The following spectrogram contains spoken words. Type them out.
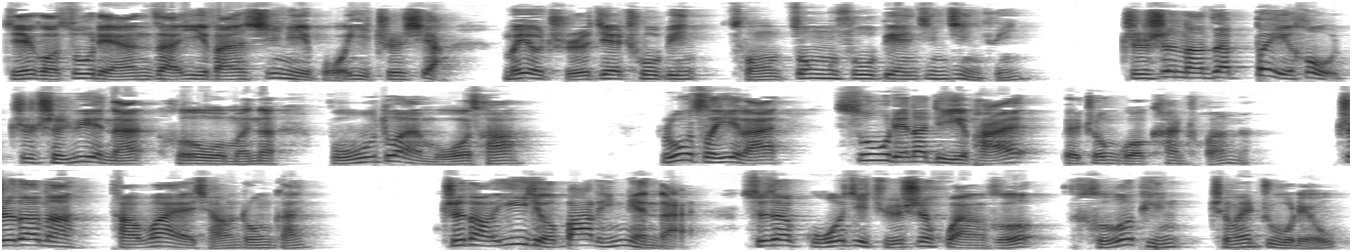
结果苏联在一番心理博弈之下，没有直接出兵从中苏边境进军，只是呢在背后支持越南和我们呢不断摩擦。如此一来，苏联的底牌被中国看穿了，知道呢他外强中干。直到一九八零年代。随着国际局势缓和，和平成为主流，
